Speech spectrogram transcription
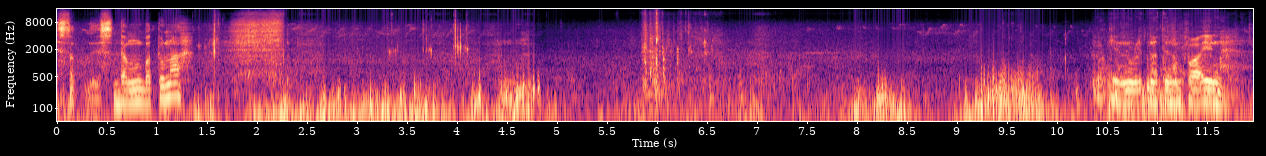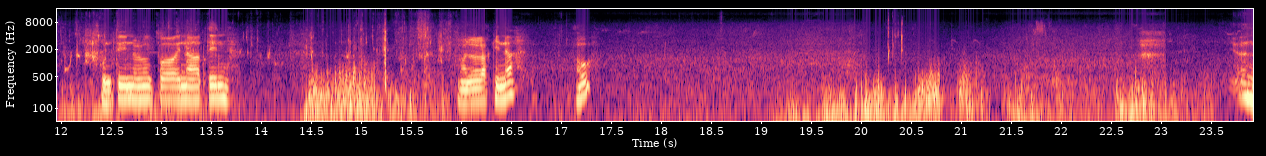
Is isdang bato na. Lagyan ulit natin ng pain. Kunti na lang pain natin. Malalaki na. Yan,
